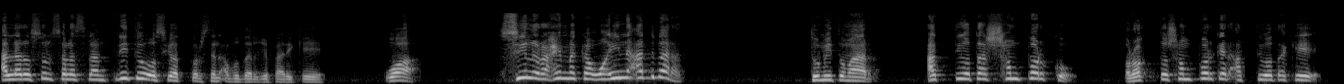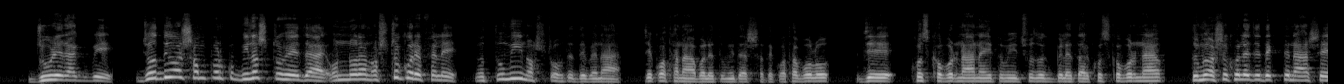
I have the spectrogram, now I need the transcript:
আল্লাহ রসুল সাল্লাহ সাল্লাম তৃতীয় ওসিয়ত করছেন আবুদার গেফারিকে। ওয়া, সিল রাহিমাকা ওয়াইন আদবারাত। তুমি তোমার আত্মীয়তার সম্পর্ক, রক্ত সম্পর্কের আত্মীয়তাকে জুড়ে রাখবে। যদিও সম্পর্ক বিনষ্ট হয়ে যায়, অন্যরা নষ্ট করে ফেলে তুমি নষ্ট হতে দেবে না। যে কথা না বলে তুমি তার সাথে কথা বলো, যে খোঁজ খবর না নেয়, তুমি সুযোগ পেলে তার খোঁজ খবর নাও। তুমি অসুখ হলে যে দেখতে না আসে,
